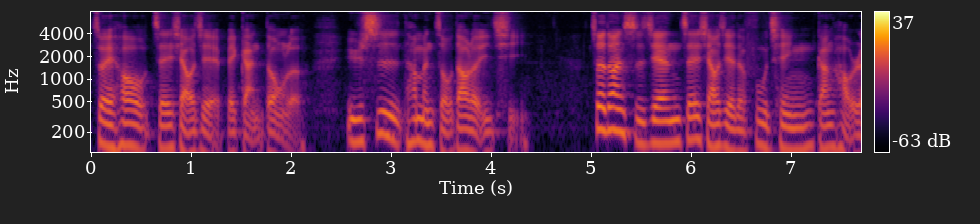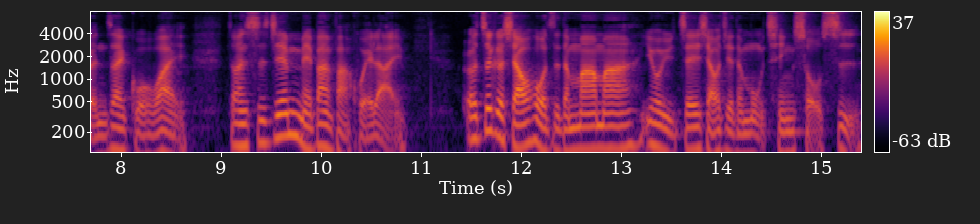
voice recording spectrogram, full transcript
最后，J 小姐被感动了，于是他们走到了一起。这段时间，J 小姐的父亲刚好人在国外，短时间没办法回来。而这个小伙子的妈妈又与 J 小姐的母亲熟识，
